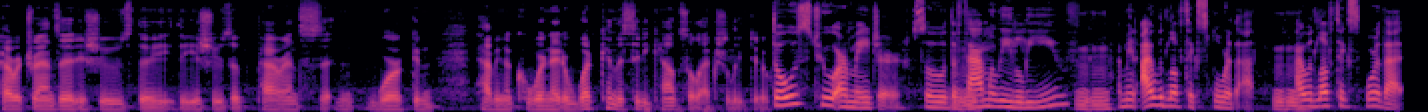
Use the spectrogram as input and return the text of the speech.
paratransit issues, the the issues of parents and work and having a coordinator. What can the city council actually do? Those two are major. So the family leave. Mhm. I mean, I would love to explore that. Mhm. I would love to explore that.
